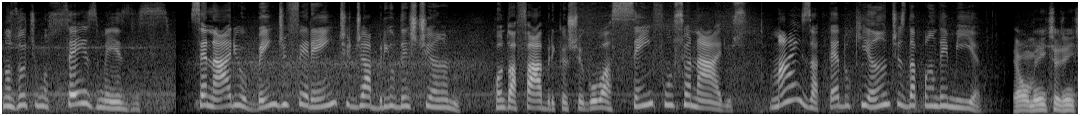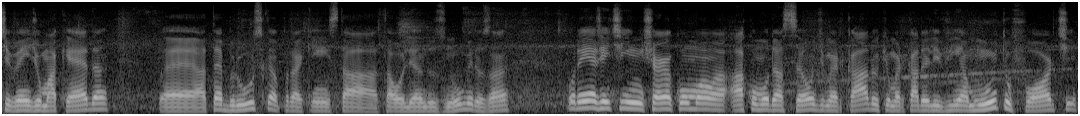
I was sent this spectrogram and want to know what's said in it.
nos últimos seis meses. Cenário bem diferente de abril deste ano, quando a fábrica chegou a 100 funcionários, mais até do que antes da pandemia. Realmente a gente vem de uma queda, é, até brusca para quem está, está olhando os números, né? Porém, a gente enxerga como uma acomodação de mercado, que o mercado ele vinha muito forte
